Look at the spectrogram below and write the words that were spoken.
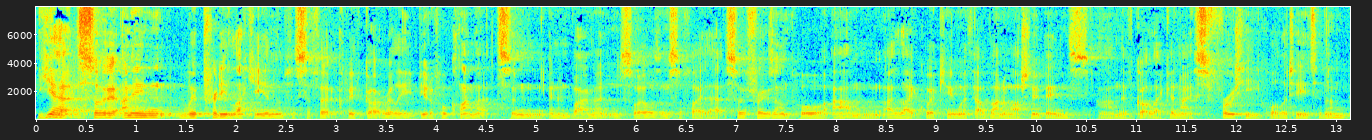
Yeah, so I mean, we're pretty lucky in the Pacific. We've got really beautiful climates and, and environment and soils and stuff like that. So, for example, um, I like working with our Vanuatu beans. Um, they've got like a nice fruity quality to them.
